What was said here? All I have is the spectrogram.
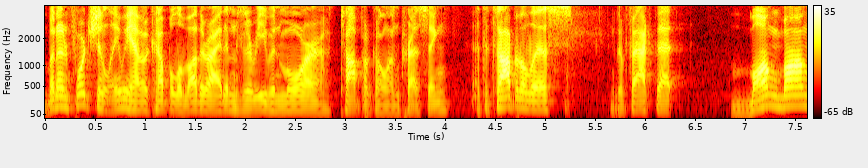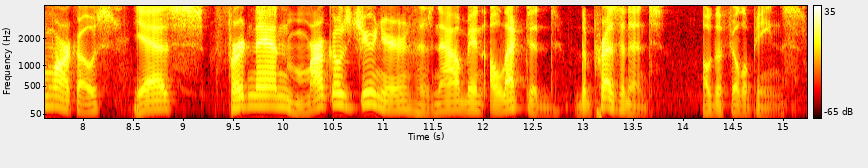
But unfortunately, we have a couple of other items that are even more topical and pressing. At the top of the list, the fact that Bong Bong Marcos, yes, Ferdinand Marcos Jr., has now been elected the president of the Philippines.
